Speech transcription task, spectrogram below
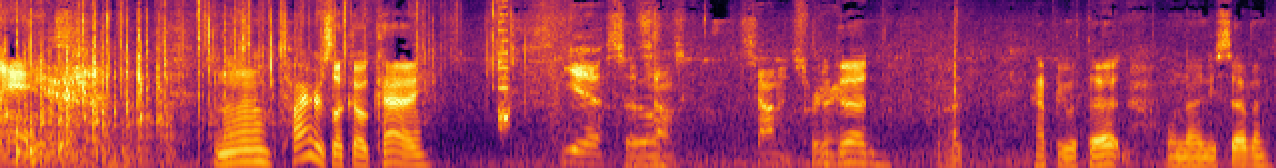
Yeah. No, tires look okay. Yeah, So, sounds sounded Pretty strange. good, but happy with that. 197.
